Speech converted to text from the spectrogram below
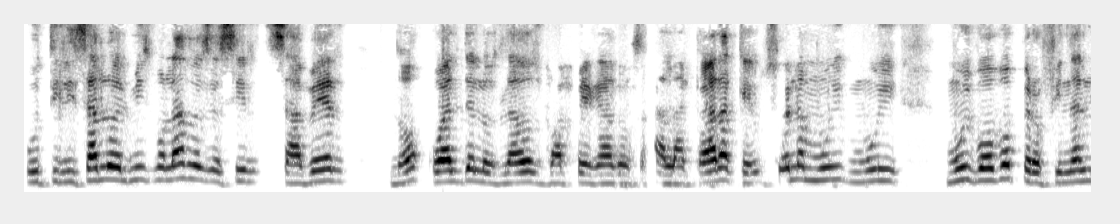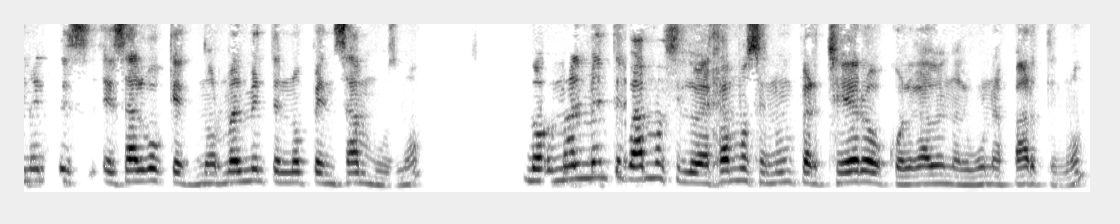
utilizarlo del mismo lado, es decir, saber, ¿no? Cuál de los lados va pegados a la cara, que suena muy, muy, muy bobo, pero finalmente es, es algo que normalmente no pensamos, ¿no? Normalmente vamos y lo dejamos en un perchero o colgado en alguna parte, ¿no?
